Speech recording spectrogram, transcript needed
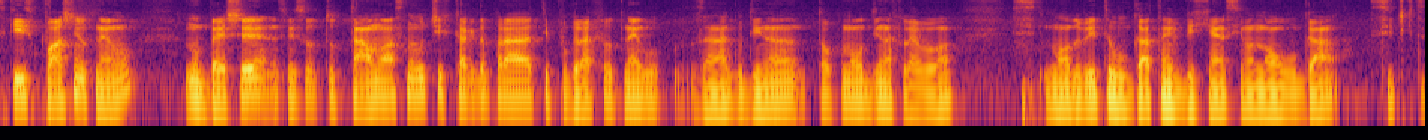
таки изплашни от него но беше, в смисъл, тотално аз научих как да правя типография от него за една година, толкова много динах левела. Мога да видите логата ми в Behance, има много лога. Всичките,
